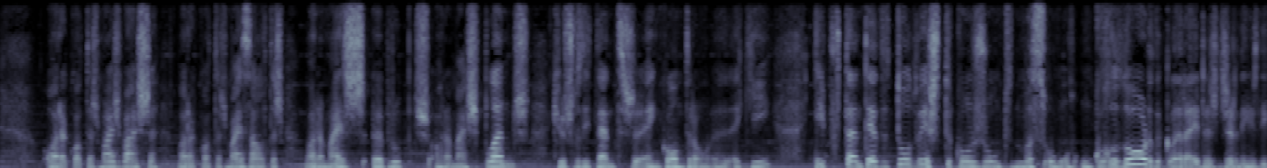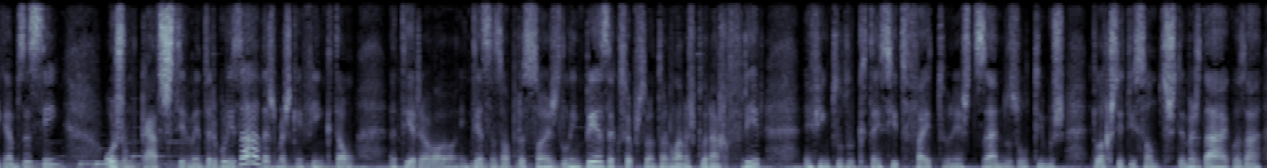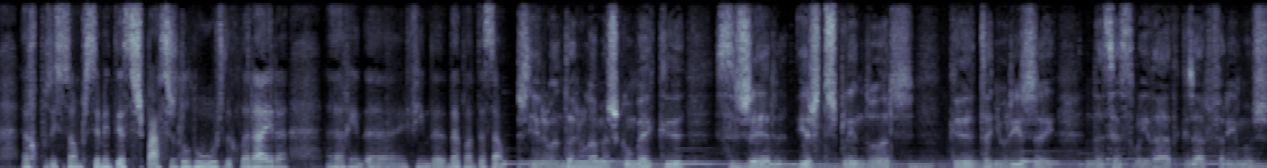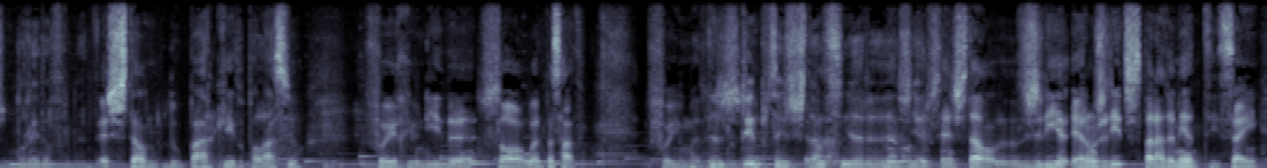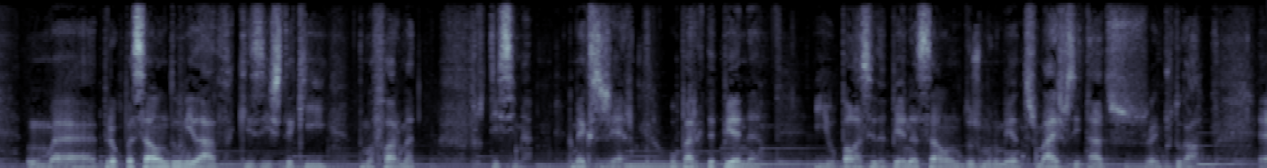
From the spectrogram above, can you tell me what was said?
ora cotas mais baixas, ora cotas mais altas, ora mais abruptos, ora mais planos, que os visitantes encontram eh, aqui, e portanto é de todo este conjunto, de uma, um, um, corredor de clareiras de jardins, digamos assim, hoje um bocado excessivamente arborizadas, mas que enfim que estão a ter intensas operações de limpeza, que o Sr. Professor António Lamas poderá referir, enfim, tudo o que tem sido feito nestes anos últimos pela restituição de sistemas de águas, a, a reposição precisamente desses espaços de luz, de clareira, a, a, enfim, da, da plantação Engenheiro António Lamas, como é que se gera este esplendor que tem origem na sensibilidade que já referimos do rei Dom Fernando? A gestão do parque e do palácio foi reunida só o ano passado. Foi uma das... Tanto tempo sem gestão, senhor não, não, sem gestão. Geria, eram geridos separadamente e sem uma preocupação de unidade que existe aqui de uma forma fortíssima. Como é que se gera? O Parque da Pena e o Palácio da Pena são dos monumentos mais visitados em Portugal.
